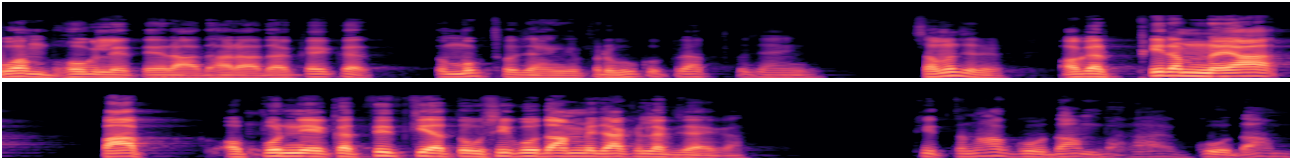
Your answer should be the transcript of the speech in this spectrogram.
वो हम भोग लेते हैं, राधा राधा कहकर तो मुक्त हो जाएँगे, प्रभु को प्राप्त हो जाएँगे। समझ रहे हो? अगर फिर हम नया पाप और पुण्य एकत्रित किया तो उसी गोदाम में जाके लग जाएगा। कितना गोदाम भरा है, गोदाम।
